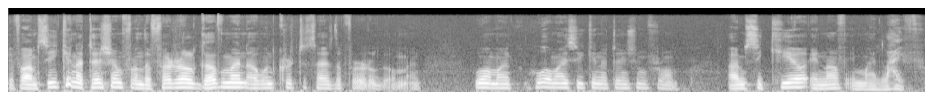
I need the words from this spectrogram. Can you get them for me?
If I'm seeking attention from the federal government, I won't criticize the federal government. Who am I, who am I seeking attention from? I'm secure enough in my life.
